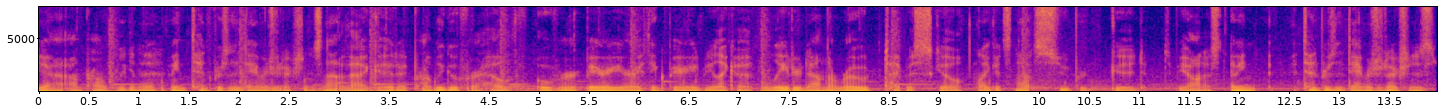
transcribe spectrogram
yeah, I'm probably gonna, I mean, 10% damage reduction is not that good. I'd probably go for health over barrier. I think barrier would be like a later down the road type of skill. Like, it's not super good, to be honest. I mean, 10% damage reduction is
